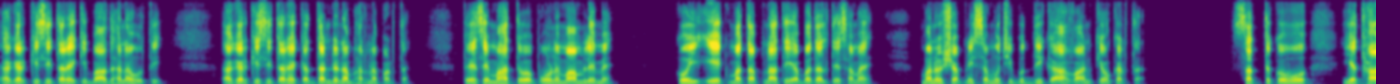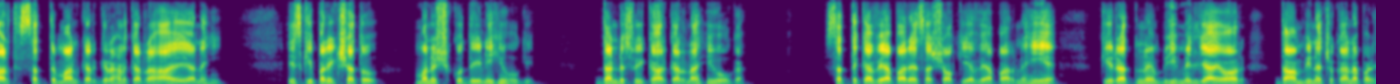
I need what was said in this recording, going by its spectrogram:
अगर किसी तरह की बाधा न होती, अगर किसी तरह का दंड न भरना पड़ता तो ऐसे महत्वपूर्ण मामले में कोई एक मत अपनाते या बदलते समय मनुष्य अपनी समूची बुद्धि का आह्वान क्यों करता? सत्य को वो यथार्थ सत्य मानकर ग्रहण कर रहा है या नहीं? इसकी परीक्षा तो मनुष्य को देनी ही होगी, दंड स्वीकार करना ही होगा। सत्य का व्यापार ऐसा शौकिया व्यापार नहीं है कि रत्न भी मिल जाए और दाम भी न चुकाना पड़े।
